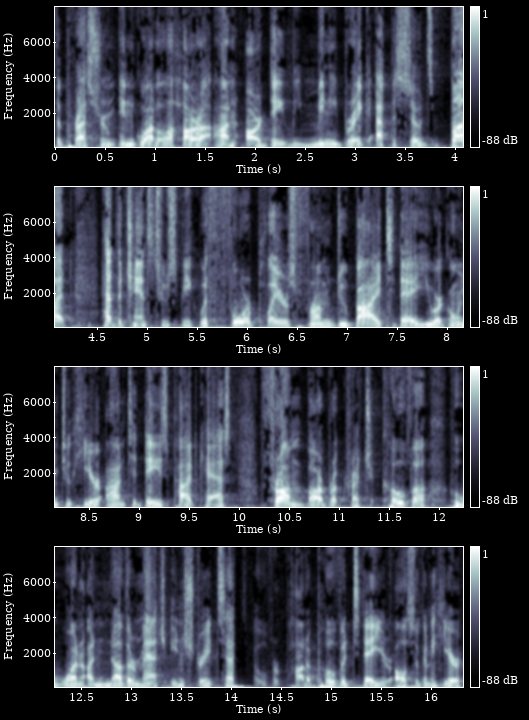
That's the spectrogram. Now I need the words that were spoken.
the press room in Guadalajara on our daily mini break episodes, but had the chance to speak with four players from Dubai today. You are going to hear on today's podcast from Barbora Krejcikova, who won another match in straight sets over Potapova today. You're also going to hear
